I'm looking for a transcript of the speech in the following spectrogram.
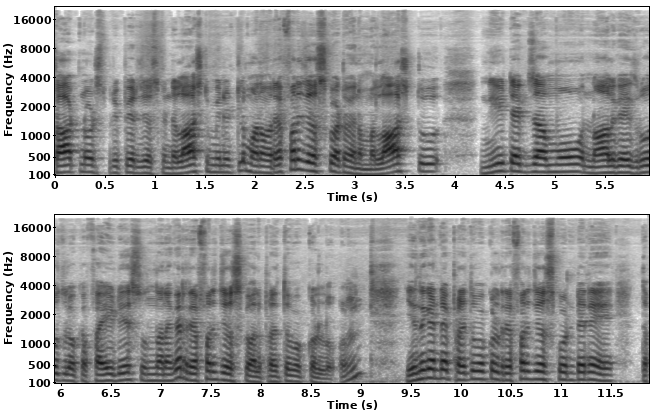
షార్ట్ నోట్స్ ప్రిపేర్ చేసుకోండి. లాస్ట్ మినిట్లో మనం రెఫర్ చేసుకోవటమేనమ్మా. లాస్ట్ నీట్ ఎగ్జాము నాలుగైదు రోజులు ఒక ఫైవ్ డేస్ ఉందనగా రెఫర్ చేసుకోవాలి ప్రతి ఒక్కళ్ళు. ఎందుకంటే ప్రతి ఒక్కళ్ళు రెఫర్ చేసుకుంటేనే the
